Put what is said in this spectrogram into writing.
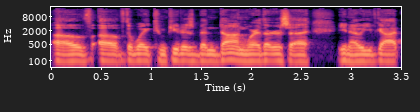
of of the way compute has been done where there's a you know you've got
